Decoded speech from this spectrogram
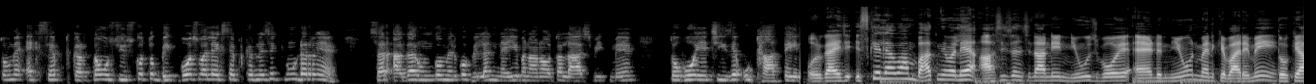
तो मैं एक्सेप्ट करता हूँ उस चीज़ को। तो बिग बॉस वाले एक्सेप्ट करने से क्यों डर रहे हैं? सर अगर उनको मेरे को विलन नहीं बनाना होता लास्ट वीक में तो वो ये चीज़ें उठाते ही और गाइज़ इसके अलावा हम बात करने वाले हैं Ashish Chanchlani news boy and new man के बारे में। तो क्या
